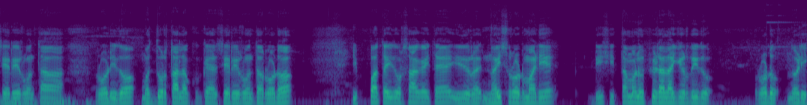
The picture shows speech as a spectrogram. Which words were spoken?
ಸೇರಿರುವಂಥ ರೋಡ್ ಇದು. ಮದ್ದೂರು ತಾಲೂಕಿಗೆ ಸೇರಿರುವಂಥ ರೋಡು ಇಪ್ಪತ್ತೈದು ವರ್ಷ ಆಗೈತೆ. ಇದು ನೈಸ್ ರೋಡ್ ಮಾಡಿ. ಡಿ ಸಿ ತಮ್ಮಣ್ಣು ಫೀಡಲ್ ಆಗಿರೋದು ಇದು ರೋಡು ನೋಡಿ.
